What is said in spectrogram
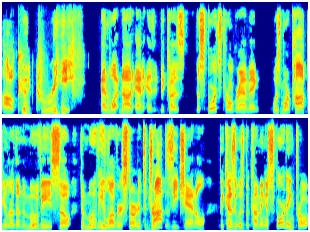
Oh, good grief. and whatnot. And it, because the sports programming was more popular than the movies, so the movie lovers started to drop Z Channel because it was becoming a sporting pro,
